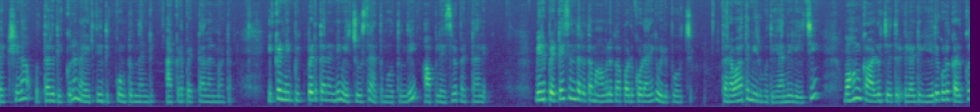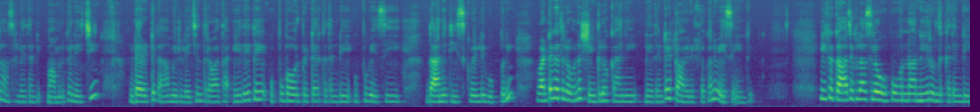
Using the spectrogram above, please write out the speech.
దక్షిణ ఉత్తర దిక్కున నైరుతి దిక్కు ఉంటుందండి అక్కడ పెట్టాలన్నమాట. ఇక్కడ నేను పిక్ పెడతానండి మీరు చూస్తే అర్థమవుతుంది ఆ ప్లేస్లో పెట్టాలి. మీరు పెట్టేసిన తర్వాత మామూలుగా పడుకోవడానికి వెళ్ళిపోవచ్చు. తర్వాత మీరు ఉదయాన్నే లేచి మొహం కాళ్ళు చేతులు ఇలాంటివి ఏది కూడా కడుక్కొని అవసరం లేదండి. మామూలుగా లేచి డైరెక్ట్గా మీరు లేచిన తర్వాత ఏదైతే ఉప్పు బౌల్ పెట్టారు కదండి ఉప్పు వేసి దాన్ని తీసుకువెళ్ళి ఉప్పుని వంటగదిలో ఉన్న షింక్లో కానీ లేదంటే టాయిలెట్లో కానీ వేసేయండి. ఇక గాజు గ్లాసులో ఉప్పు ఉన్న నీరు ఉంది కదండి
